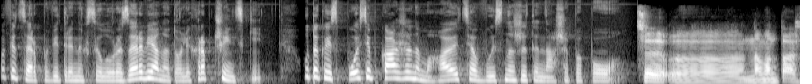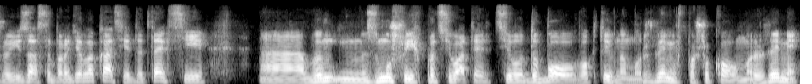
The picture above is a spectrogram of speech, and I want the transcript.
офіцер повітряних сил у резерві Анатолій Храпчинський. У такий спосіб каже, намагаються виснажити наше ППО. Це е, навантажує і засоби радіолокації, детекції, е, змушує їх працювати цілодобово в активному режимі, в пошуковому режимі,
